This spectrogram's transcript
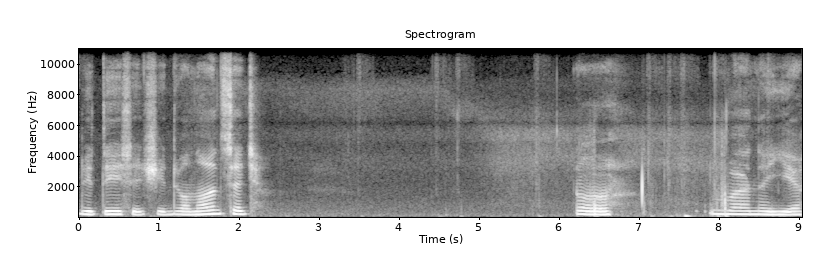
2012. Е, у мене є.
